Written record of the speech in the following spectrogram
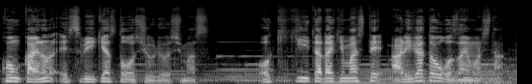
今回の SB キャストを終了します。お聴きいただきましてありがとうございました。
